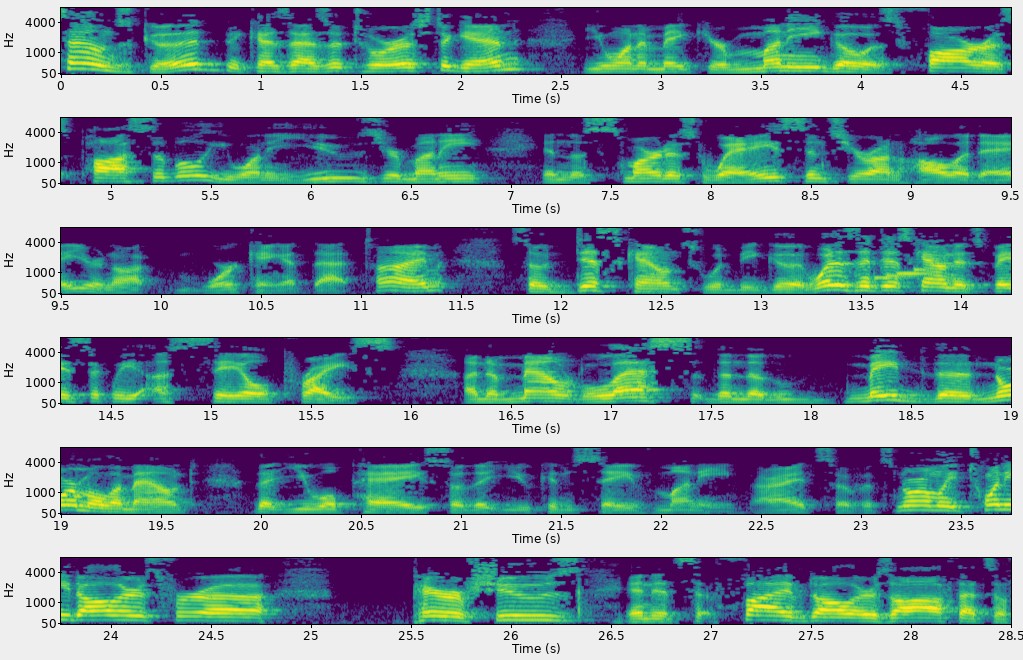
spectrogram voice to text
sounds good because as a tourist, again, you want to make your money go as far as possible. You want to use your money in the smartest way. Since you're on holiday, you're not working at that time. So discounts would be good. What is a discount? It's basically a sale price, an amount less than the made the normal amount that you will pay so that you can save money. All right. So if it's normally $20 for a pair of shoes and it's $5 off, that's a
